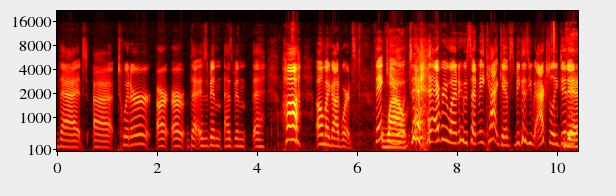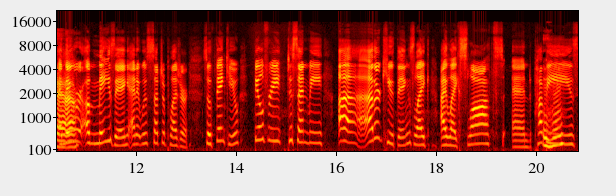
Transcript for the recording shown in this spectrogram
that uh, Twitter are, are that has been has been, uh, ha! Oh my God, words. Thank Wow. you to everyone who sent me cat gifts because you actually did it, and they were amazing, and it was such a pleasure. So, thank you. Feel free to send me uh, other cute things like I like sloths and puppies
